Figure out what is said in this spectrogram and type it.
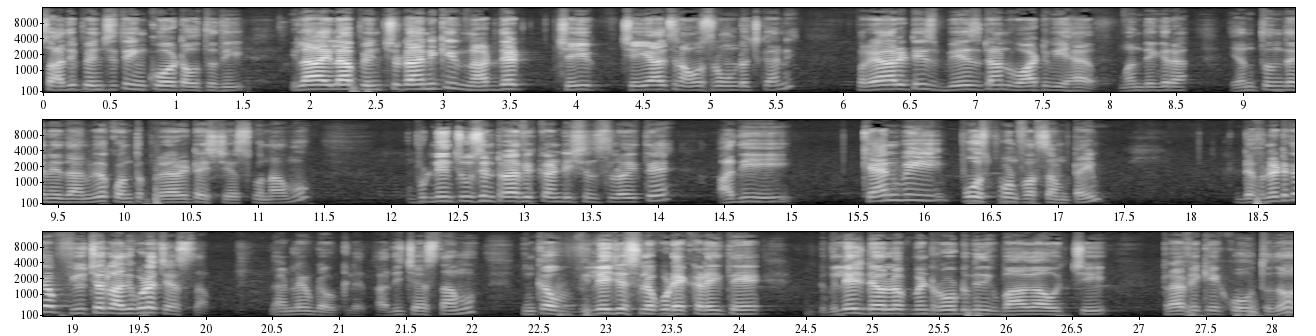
సో అది పెంచితే ఇంకోటి అవుతుంది. ఇలా ఇలా పెంచడానికి నాట్ దట్ చేయ చేయాల్సిన అవసరం ఉండొచ్చు కానీ priorities based on what we have మన దగ్గర ఎంత ఉందనే దాని మీద కొంత ప్రయారిటైజ్ చేసుకున్నాము. ఇప్పుడు నేను చూసిన ట్రాఫిక్ కండిషన్స్లో అయితే అది can be postpone for some time డెఫినెట్గా ఫ్యూచర్లో అది కూడా చేస్తాం. దాంట్లో ఏం డౌట్ లేదు. అది చేస్తాము. ఇంకా విలేజెస్లో కూడా ఎక్కడైతే విలేజ్ డెవలప్మెంట్ రోడ్డు మీదకి బాగా వచ్చి ట్రాఫిక్ ఎక్కువ అవుతుందో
